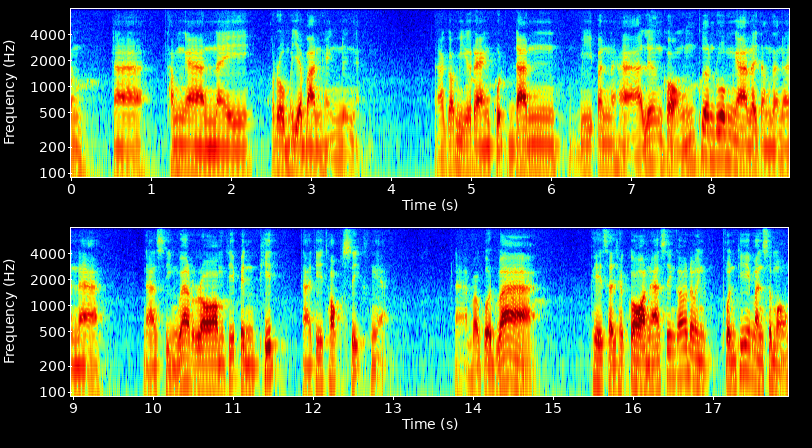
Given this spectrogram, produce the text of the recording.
รนะทำงานในโรงพยาบาลแห่งหนึ่งอะนะก็มีแรงกดดัน มีปัญหาเรื่องของเพื่อนร่วมงานอะไรต่างๆนานานะสิ่งแวดล้อมที่เป็นพิษนะที่ท็อกซิกเนี่ยนะปรากฏว่าเภสัชกรนะซึ่งก็เป็นคนที่มันสมอง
